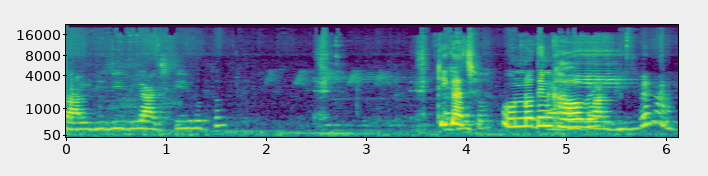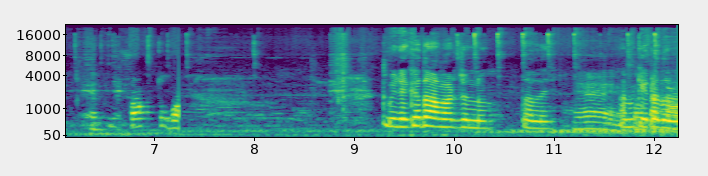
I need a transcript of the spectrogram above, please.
ডাল ভিজিয়ে দিলে আজকেই হতো। ঠিক আছে। অন্যদিন খাওয়াবে। ভিজবে না। শক্ত তুমি রেখে দাও আমার জন্য তাহলে। হ্যাঁ আমি কেটে দেবো।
